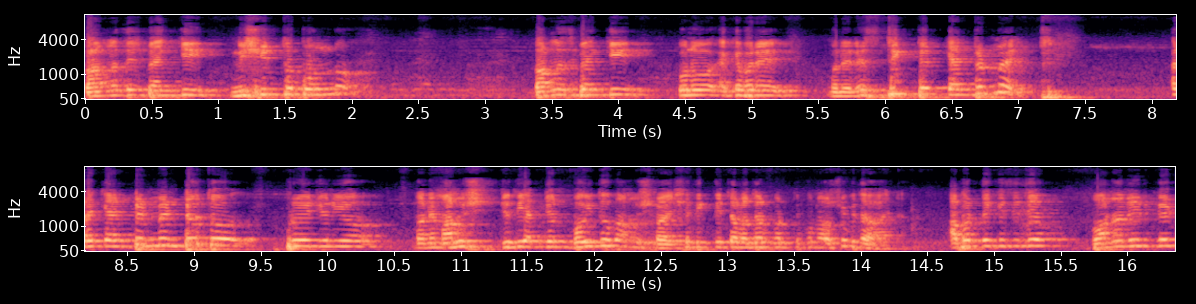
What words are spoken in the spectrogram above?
বাংলাদেশ ব্যাংক কি নিষিদ্ধ পণ্য? বাংলাদেশ ব্যাংক কি কোনো একেবারে মানে রেস্ট্রিক্টেড ক্যান্টনমেন্ট আরে ক্যান্টনমেন্টেও তো প্রয়োজনীয়। মানে মানুষ যদি একজন বৈধ মানুষ হয়, সেদিক দিয়ে চলাচল করতে কোনো অসুবিধা হয় না। আবার দেখেছি যে বনানীর গেট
